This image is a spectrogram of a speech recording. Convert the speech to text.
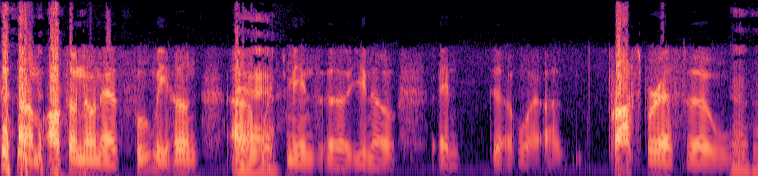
um, also known as Phu My Hung, um, yeah, yeah. which means uh, you know, and uh, uh prosperous uh, uh-huh.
